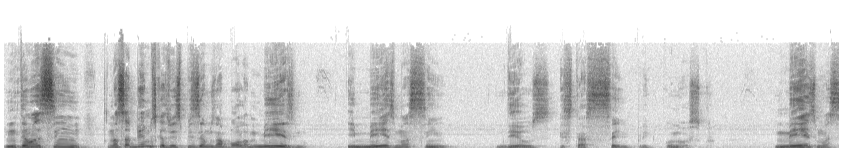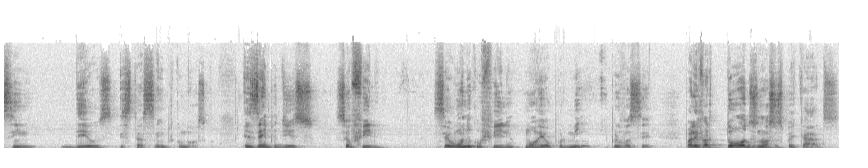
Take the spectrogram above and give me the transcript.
Então, assim, nós sabemos que às vezes pisamos na bola mesmo. E mesmo assim, Deus está sempre conosco. Mesmo assim, Deus está sempre conosco. Exemplo disso, seu filho. Seu único filho morreu por mim e por você, para levar todos os nossos pecados.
